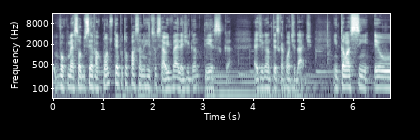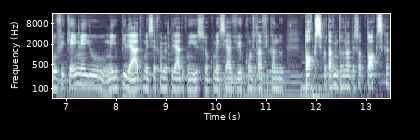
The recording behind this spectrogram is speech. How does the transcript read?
vou começar a observar quanto tempo eu tô passando em rede social. E, velho, é gigantesca. É gigantesca a quantidade. Então, assim, eu fiquei meio, meio pilhado, comecei a ficar meio pilhado com isso. Eu comecei a ver o quanto eu tava ficando tóxico, eu tava me tornando uma pessoa tóxica,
